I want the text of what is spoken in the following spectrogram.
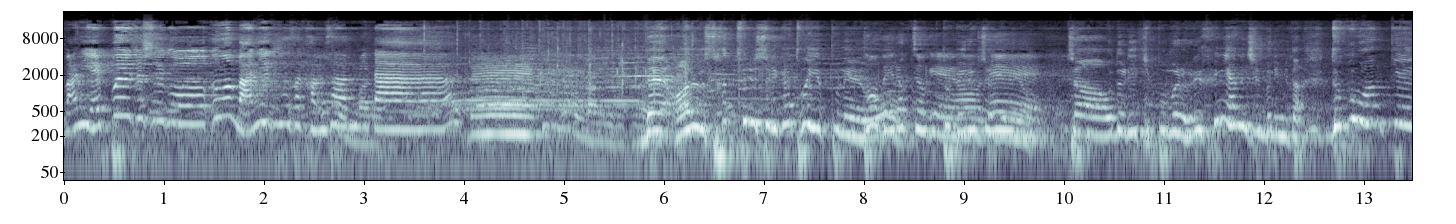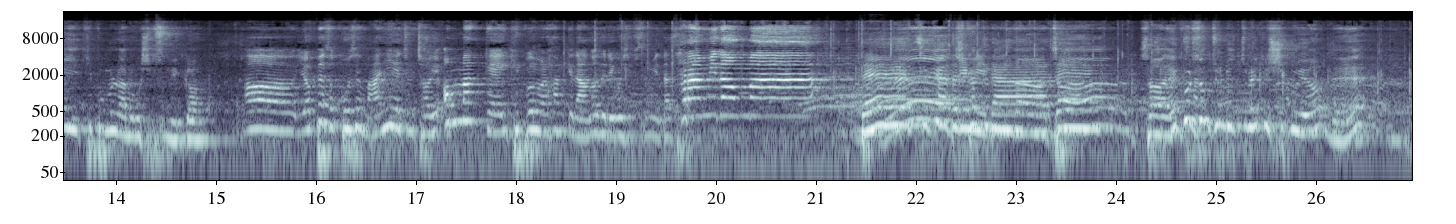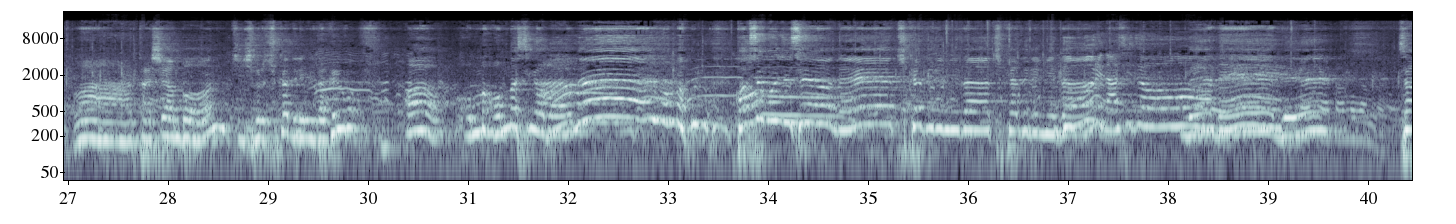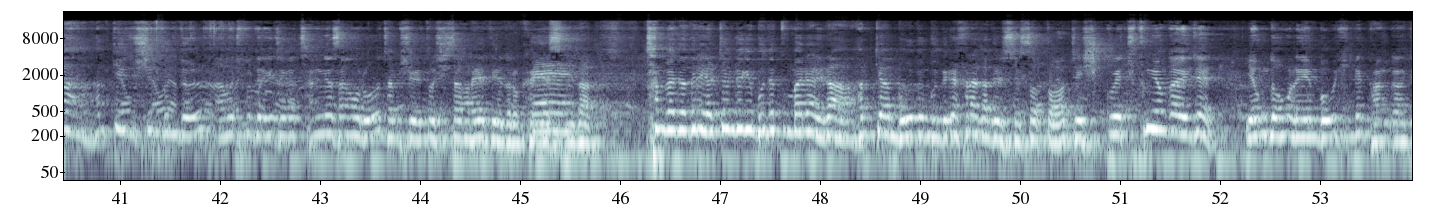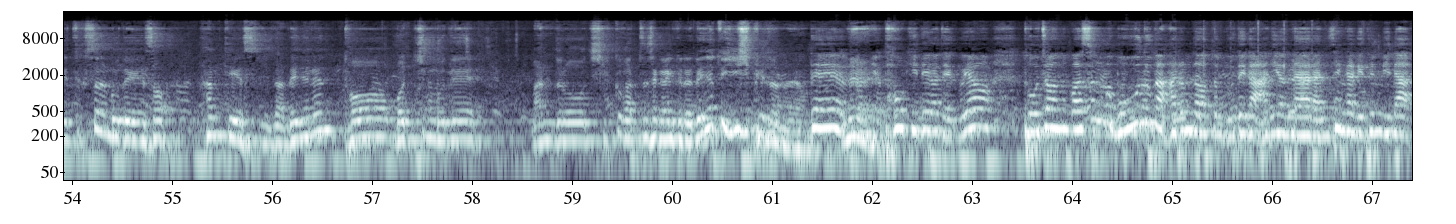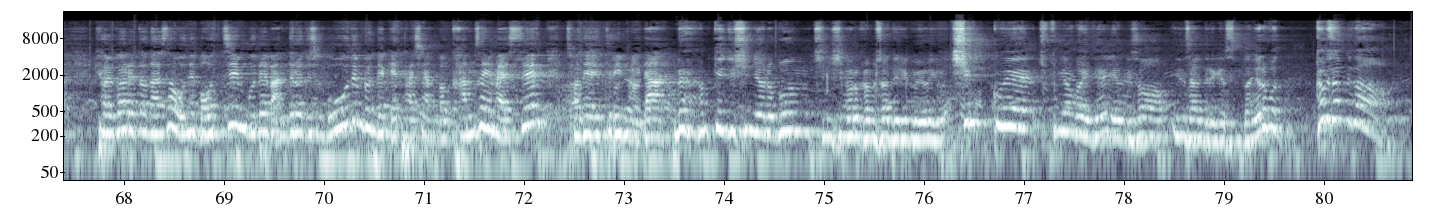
많이 예뻐해 주시고 응원 많이 해주셔서 감사합니다. 네. 네, 아유, 쓰니까 더 예쁘네요. 더 매력적이에요. 더 매력적이네요. 네. 자, 오늘 이 기쁨을 우리 흔히 하는 질문입니다. 누구와 함께 이 기쁨을 나누고 싶습니까? 어, 옆에서 고생 많이 해준 저희 엄마께 이 기쁨을 함께 나눠드리고 싶습니다. 사랑합니다, 엄마! 네, 축하드립니다. 축하드립니다. 자, 자, 앵콜송 준비 좀 해주시고요. 네. 와, 다시 한번 진심으로 축하드립니다. 그리고, 아, 엄마, 엄마신가 봐요. 네, 축하드립니다. 눈물이 나시죠? 네, 네, 네. 자, 함께 해주신 분들, 나머지 분들에게 제가 장려상으로 잠시 후에 또 시상을 해드리도록 네. 하겠습니다. 참가자들의 열정적인 무대뿐만이 아니라 함께한 모든 분들이 하나가 될 수 있었던 제19회 풍년가요제 영동 레인보우 힐링 관광지 특설 무대에서 함께했습니다. 내년엔 더 멋진 무대 만들어질 것 같은 생각이 들어요. 내년 또 20회잖아요. 네, 그럼요. 더 기대가 되고요. 도전과 승부 모두가 아름다웠던 무대가 아니었나라는 생각이 듭니다. 결과를 떠나서 오늘 멋진 무대 만들어주신 모든 분들께 다시 한번 감사의 말씀 전해드립니다. 네, 함께 해주신 여러분 진심으로 감사드리고요. 이거 19회 풍년가요제 여기서 인사드리겠습니다. 여러분 감사합니다.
